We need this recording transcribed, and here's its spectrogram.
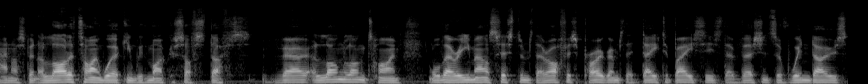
and I spent a lot of time working with Microsoft stuff, very a long, long time. All their email systems, their Office programs, their databases, their versions of Windows.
